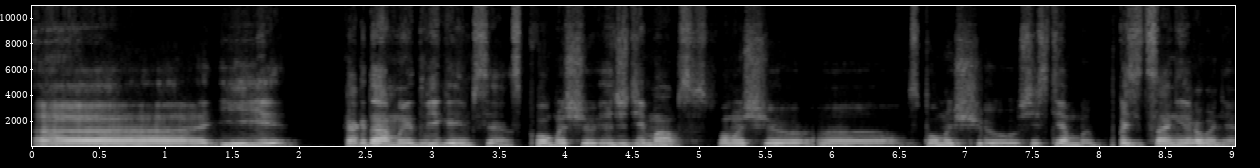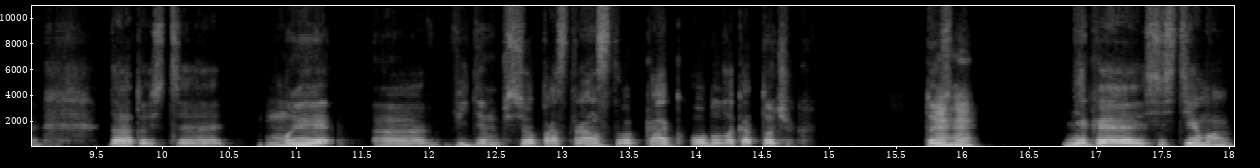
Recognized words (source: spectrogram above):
А, и когда мы двигаемся с помощью HD Maps, с помощью, э, с помощью системы позиционирования, да, то есть э, мы э, видим все пространство как облако точек. То есть uh-huh. некая система,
